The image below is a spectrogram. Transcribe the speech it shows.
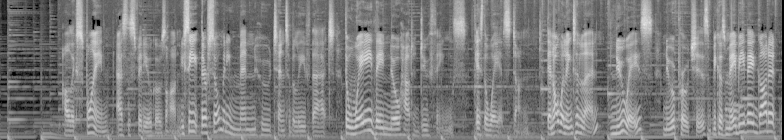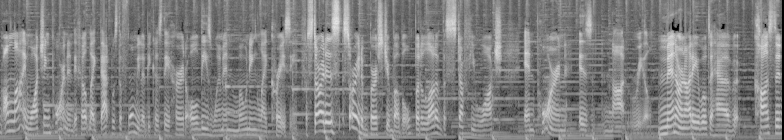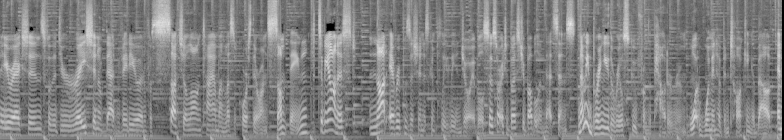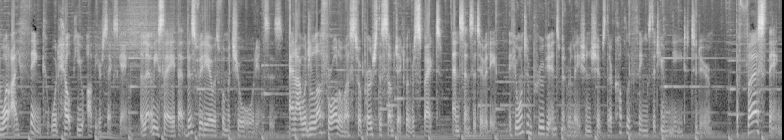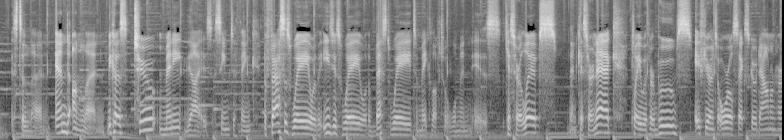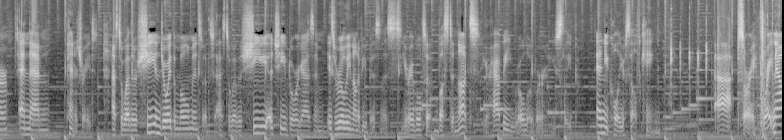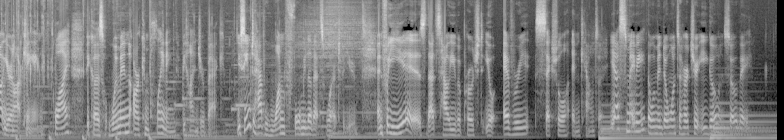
I'll explain as this video goes on. You see, there are so many men who tend to believe that the way they know how to do things is the way it's done. They're not willing to learn new ways, new approaches, because maybe they got it online watching porn and they felt like that was the formula because they heard all these women moaning like crazy. For starters, sorry to burst your bubble, but a lot of the stuff you watch in porn is not real. Men are not able to have constant erections for the duration of that video and for such a long time, unless of course they're on something. To be honest, not every position is completely enjoyable, so sorry to burst your bubble in that sense. Let me bring you the real scoop from the powder room, what women have been talking about, and what I think would help you up your sex game. Let me say that this video is for mature audiences, and I would love for all of us to approach the subject with respect and sensitivity. If you want to improve your intimate relationships, there are a couple of things that you need to do. The first thing is to learn and unlearn because too many guys seem to think the fastest way or the easiest way or the best way to make love to a woman is kiss her lips, then kiss her neck, play with her boobs. If you're into oral sex, go down on her, and then penetrate. As to whether she enjoyed the moment, as to whether she achieved orgasm, is really none of your business. You're able to bust a nut, you're happy, you roll over, you sleep and you call yourself king. Ah, sorry. Right now, you're not kinging. Why? Because women are complaining behind your back. You seem to have one formula that's worked for you. And for years, that's how you've approached your every sexual encounter. Yes, maybe the women don't want to hurt your ego, and so they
